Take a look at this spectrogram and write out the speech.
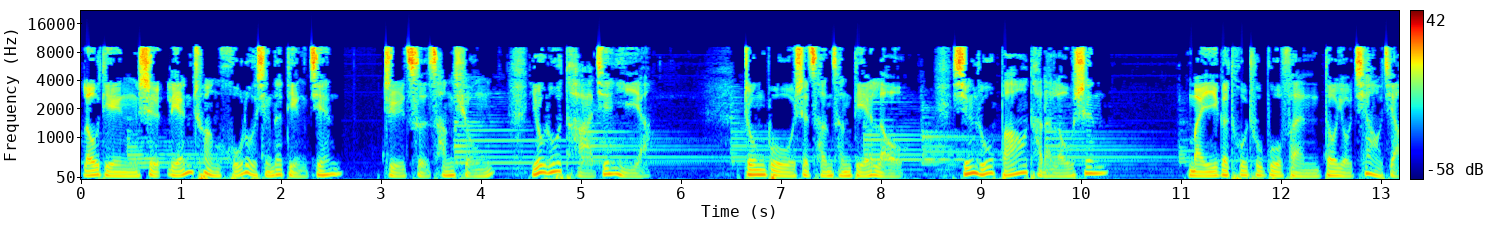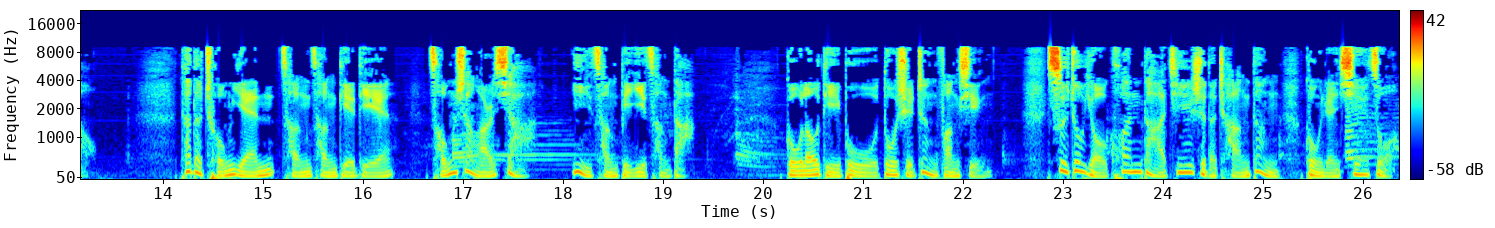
楼顶是连串葫芦形的顶尖，直刺苍穹，犹如塔尖一样。中部是层层叠楼。形如宝塔的楼身，每一个突出部分都有翘角，它的重檐层层叠叠，从上而下，一层比一层大。鼓楼底部多是正方形，四周有宽大结实的长凳供人歇坐，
